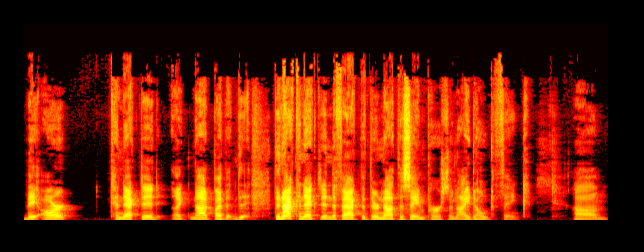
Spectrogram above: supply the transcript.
they aren't connected. Like not by the they're not connected in the fact that they're not the same person. I don't think. Um,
